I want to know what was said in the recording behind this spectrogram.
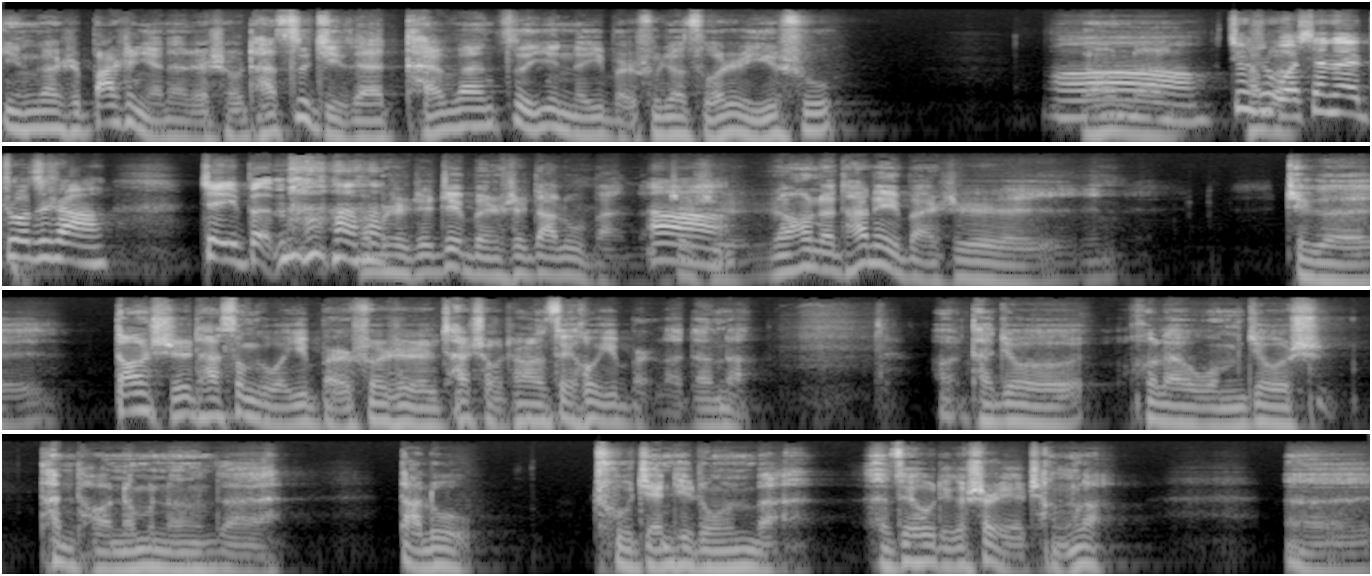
应该是八十年代的时候，他自己在台湾自印的一本书，叫《昨日遗书》。哦就是我现在桌子上这一本嘛，啊，不是这这本是大陆版的，哦这是。然后呢，他那版是这个，当时他送给我一本，说是他手上的最后一本了，等等。啊，他就后来我们就是探讨能不能在大陆出简体中文版，呃，最后这个事儿也成了，呃，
